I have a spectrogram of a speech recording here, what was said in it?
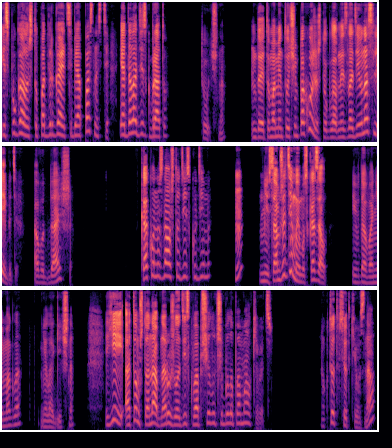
Испугалась, что подвергает себе опасности, и отдала диск брату. Точно. До этого момента очень похоже, что главный злодей у нас Лебедев. А вот дальше... Как он узнал, что диск у Димы? М? Не сам же Дима ему сказал. И вдова не могла. Нелогично. Ей о том, что она обнаружила диск, вообще лучше было помалкивать. Но кто-то все-таки узнал.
